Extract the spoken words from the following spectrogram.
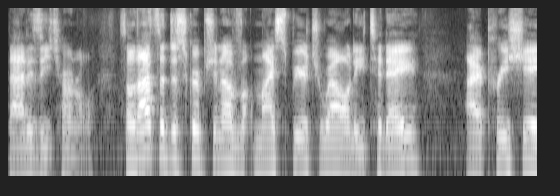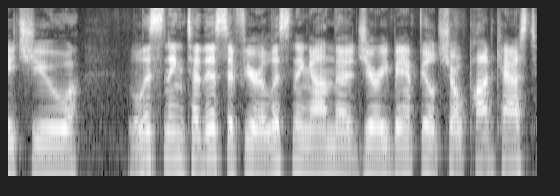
That is eternal. So that's a description of my spirituality today. I appreciate you listening to this. If you're listening on the Jerry Banfield Show podcast,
